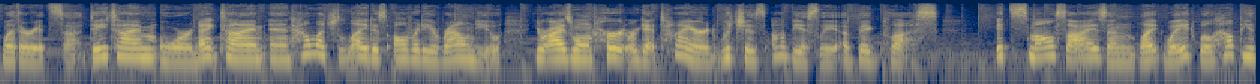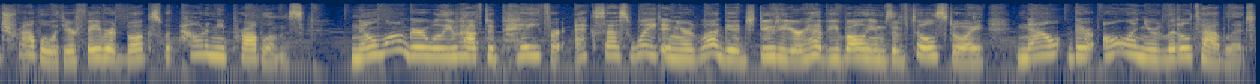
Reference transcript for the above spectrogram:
whether it's uh, daytime or nighttime and how much light is already around you. Your eyes won't hurt or get tired, which is obviously a big plus. Its small size and lightweight will help you travel with your favorite books without any problems. No longer will you have to pay for excess weight in your luggage due to your heavy volumes of Tolstoy. Now they're all on your little tablet.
